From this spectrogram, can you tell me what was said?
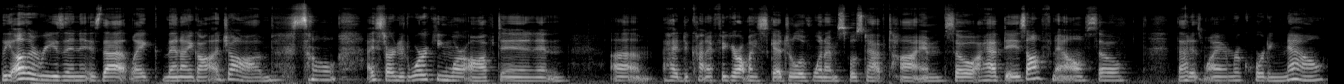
The other reason is that, like, then I got a job. So I started working more often and um, had to kind of figure out my schedule of when I'm supposed to have time. So I have days off now. So that is why I'm recording now.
